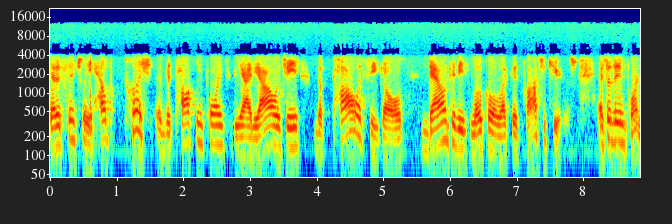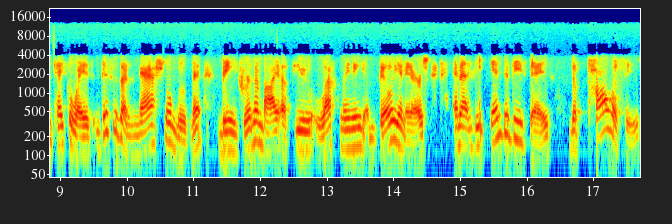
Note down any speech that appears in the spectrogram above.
that essentially help push the talking points, the ideology, the policy goals down to these local elected prosecutors. And so the important takeaway is this is a national movement being driven by a few left leaning billionaires. And at the end of these days, the policies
